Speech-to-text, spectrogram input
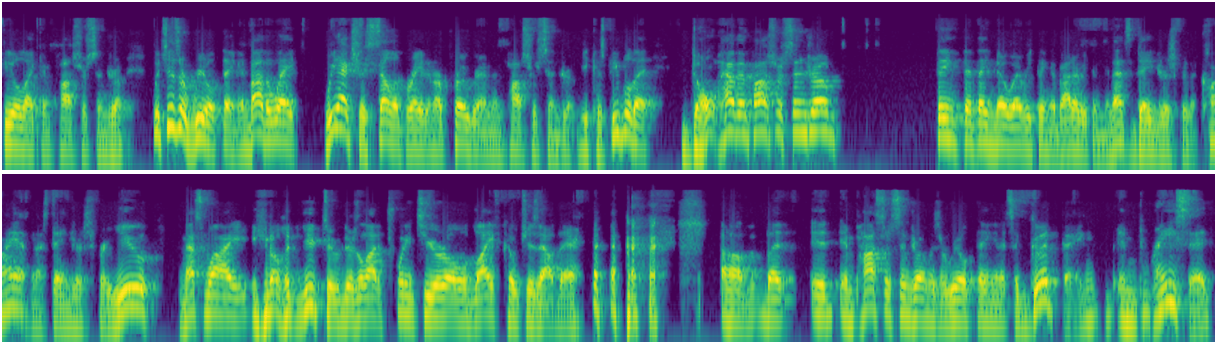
feel like imposter syndrome, which is a real thing. And by the way, we actually celebrate in our program imposter syndrome because people that don't have imposter syndrome think that they know everything about everything. And that's dangerous for the client and that's dangerous for you. And that's why, you know, with YouTube, there's a lot of 22 year old life coaches out there. um, but it, imposter syndrome is a real thing and it's a good thing. Embrace it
